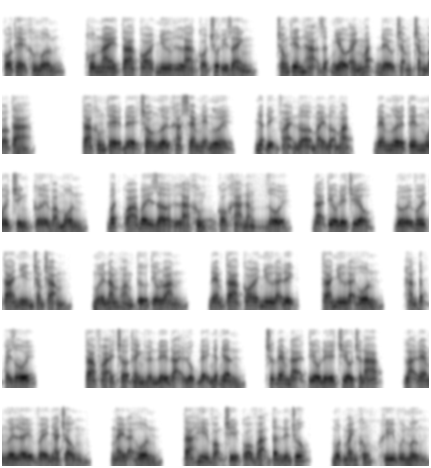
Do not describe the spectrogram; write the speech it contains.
có thể không muốn, hôm nay ta coi như là có chút uy danh, trong thiên hạ rất nhiều ánh mắt đều chằm chằm vào ta. Ta không thể để cho người khác xem nhẹ ngươi, nhất định phải nợ mày nợ mặt, đem ngươi tên môi chính cưới vào môn, bất quá bây giờ là không có khả năng rồi, đại tiêu đế triều, đối với ta nhìn chằm chằm, mười năm hoàng tử tiêu loan, đem ta coi như đại địch, ta như đại hôn, hắn tất quấy rối ta phải trở thành huyền đế đại lục đệ nhất nhân trước đem đại tiêu đế triều trấn áp lại đem ngươi lấy về nhà chồng. Ngày đại hôn ta hy vọng chỉ có vạn tân đến trước, một mảnh không khí vui mừng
